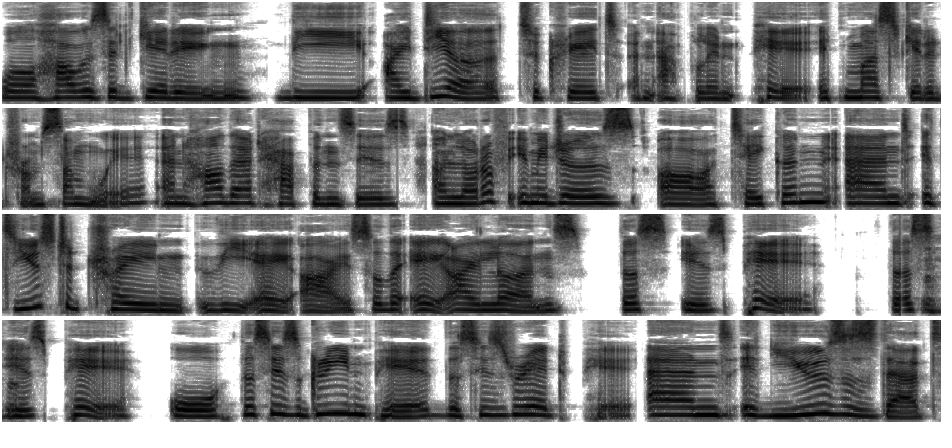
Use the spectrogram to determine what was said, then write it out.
well, how is it getting the idea to create an apple and pear? It must get it from somewhere. And how that happens is a lot of images are taken and it's used to train the AI. So the AI learns this is pear this mm-hmm. is pear, or this is green pear, this is red pear. And it uses that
